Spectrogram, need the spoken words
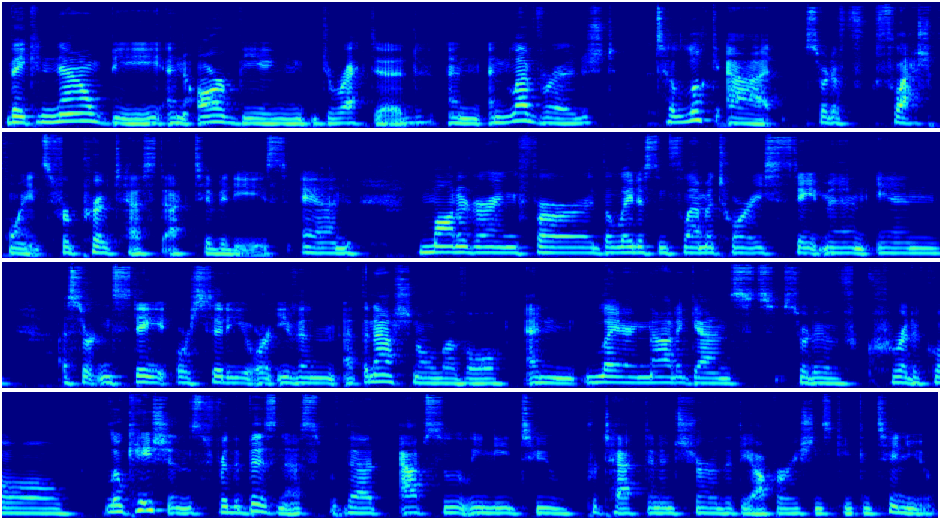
they can now be and are being directed and, and leveraged to look at sort of flashpoints for protest activities and monitoring for the latest inflammatory statement in a certain state or city or even at the national level and layering that against sort of critical locations for the business that absolutely need to protect and ensure that the operations can continue.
